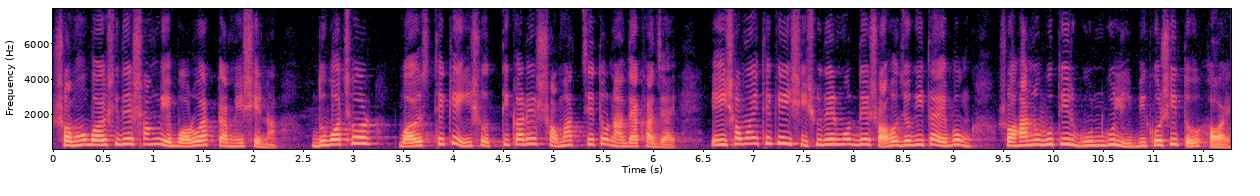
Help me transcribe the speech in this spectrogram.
সমবয়সীদের সঙ্গে বড় একটা মেশে না। দু বছর বয়স থেকেই সত্যিকারের সমাজ চেতনা দেখা যায়। এই সময় থেকেই শিশুদের মধ্যে সহযোগিতা এবং সহানুভূতির গুণগুলি বিকশিত হয়।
